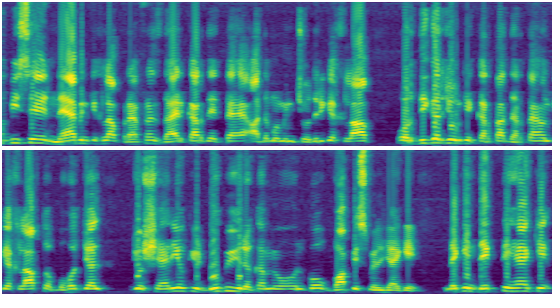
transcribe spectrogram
अभी से नैब इनके खिलाफ रेफरेंस दायर कर देता है आदम अमीन चौधरी के खिलाफ और दीगर जो उनके करता धरता है उनके खिलाफ तो बहुत जल्द जो शहरियों की डूबी हुई रकम है वो उनको वापस मिल जाएगी। लेकिन देखते हैं कि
